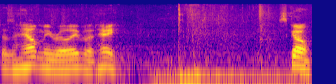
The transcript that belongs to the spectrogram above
Doesn't help me really, but hey. Let's go.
